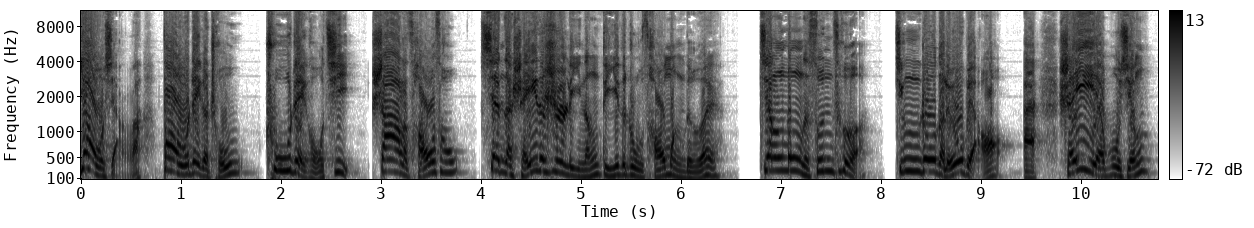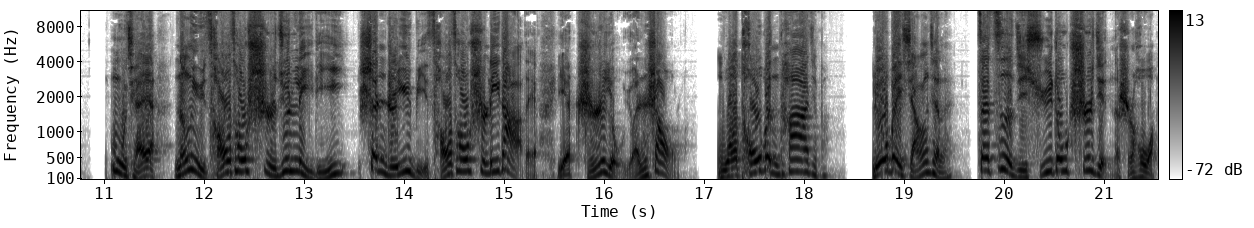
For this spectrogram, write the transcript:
要想啊报这个仇，出这口气，杀了曹操，现在谁的势力能敌得住曹孟德呀？江东的孙策，荆州的刘表，哎，谁也不行。目前呀，能与曹操势均力敌，甚至于比曹操势力大的呀，也只有袁绍了。我投奔他去吧。刘备想起来，在自己徐州吃紧的时候啊，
